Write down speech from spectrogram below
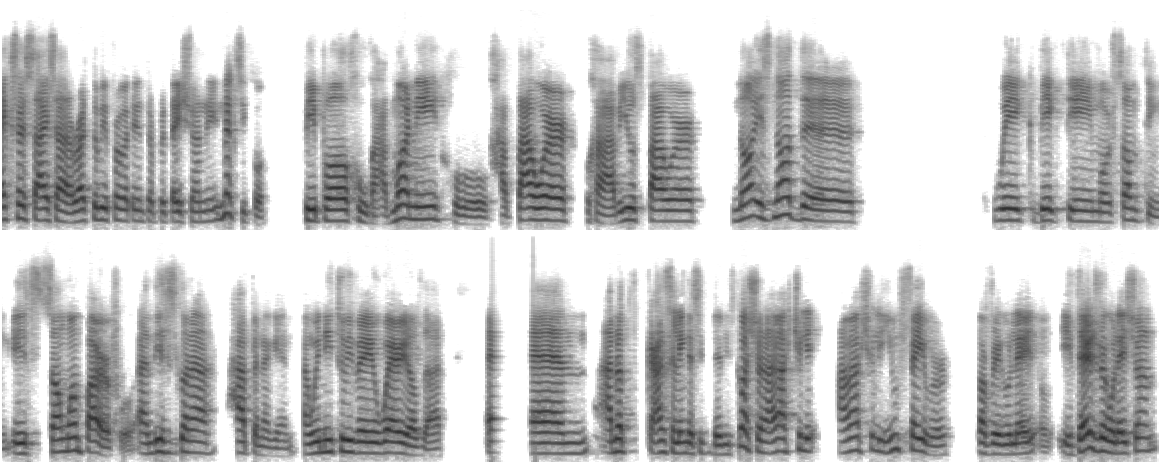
exercise a right to be forgotten interpretation in Mexico? People who have money, who have power, who have abused power. No, it's not the weak big team or something is someone powerful and this is to happen again and we need to be very wary of that. And i'm not canceling the, the discussion. I'm actually i'm actually in favor of regulate if there is regulation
